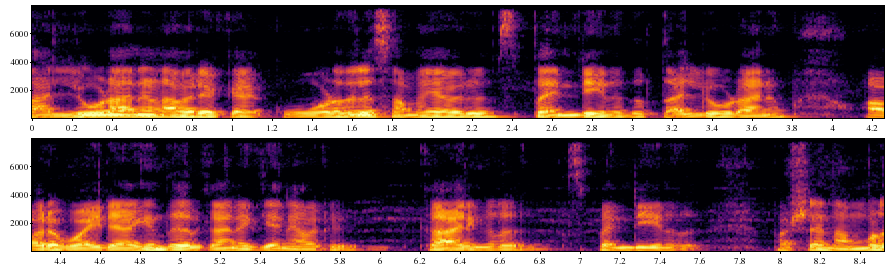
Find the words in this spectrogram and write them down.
തല്ലുകൂടാനാണ് അവരൊക്കെ കൂടുതൽ സമയം അവർ സ്പെൻഡ് ചെയ്യുന്നത്. തല്ലുകൂടാനും അവരെ വൈരാഗ്യം തീർക്കാനൊക്കെയാണ് അവർ കാര്യങ്ങൾ സ്പെൻഡ് ചെയ്യുന്നത്. പക്ഷേ നമ്മൾ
